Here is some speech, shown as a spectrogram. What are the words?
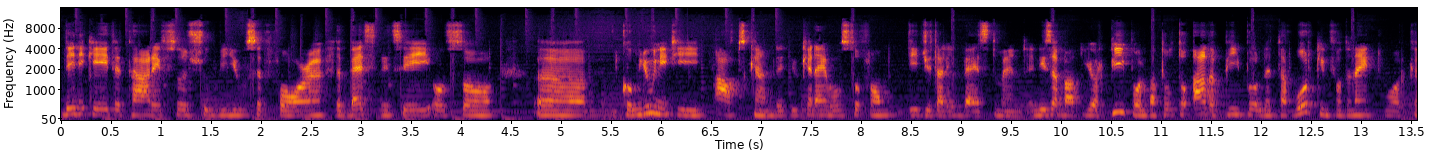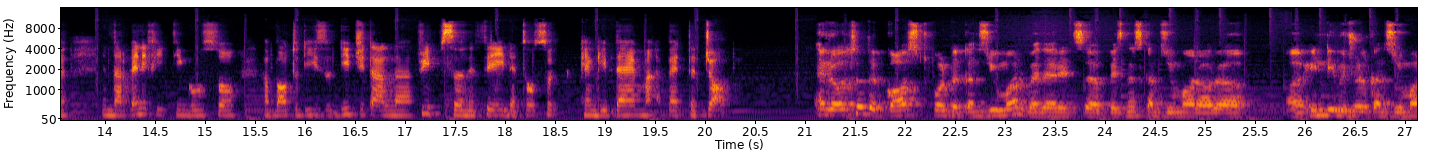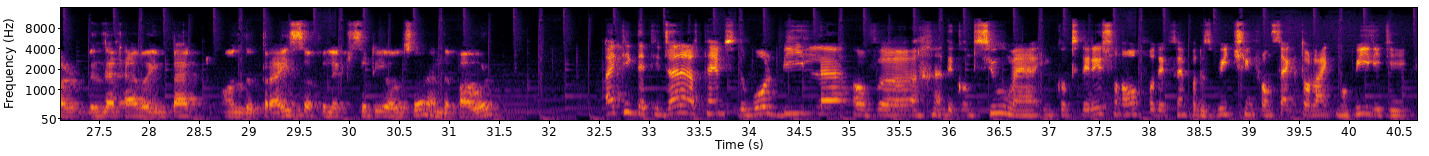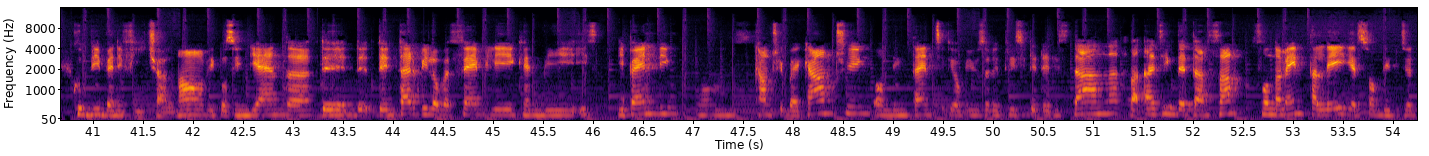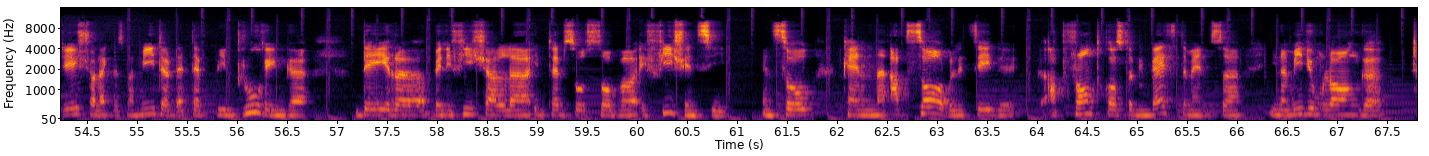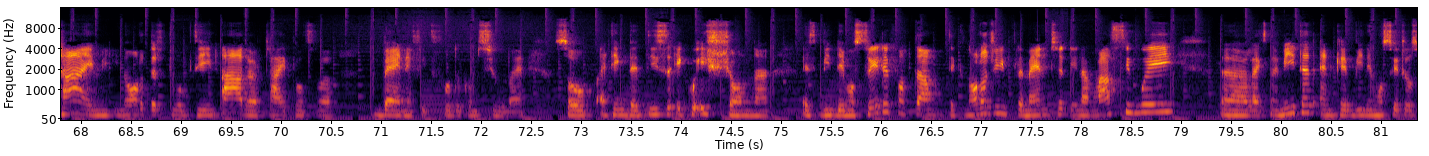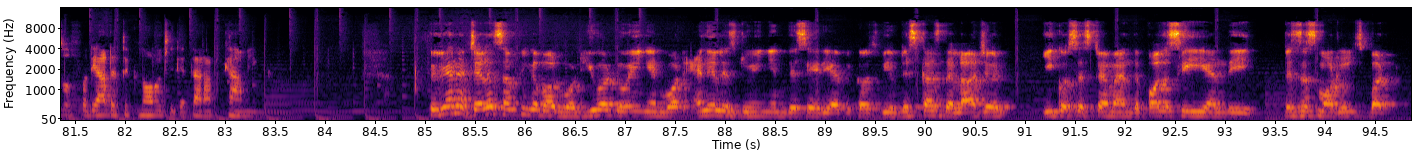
dedicated tariffs should be used for the best, let's say, also um, community outcome that you can have also from digital investment. And this about your people, but also other people that are working for the network and are benefiting also about these digital trips, let's say, that also can give them a better job. And also the cost for the consumer, whether it's a business consumer or a individual consumer, will that have an impact on the price of electricity also and the power? I think that in general terms, the whole bill of uh, the consumer, in consideration of, for example, the switching from sector like mobility, could be beneficial, no? Because in the end, uh, the, the, the, entire bill of a family can be depending on country by country, on the intensity of use electricity that is done. But I think that there are some fundamental layers of the digitization, like the smart meter, that have been proving uh, their uh, beneficial uh, in terms also of uh, efficiency and so can absorb, let's say, the upfront cost of investments uh, in a medium long uh, time in order to obtain other type of uh, benefit for the consumer. So I think that this equation has been demonstrated for some technology implemented in a massive way, uh, like smart meter, and can be demonstrated also for the other technology that are upcoming. Viviana, tell us something about what you are doing and what Enel is doing in this area because we've discussed the larger ecosystem and the policy and the business models, but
